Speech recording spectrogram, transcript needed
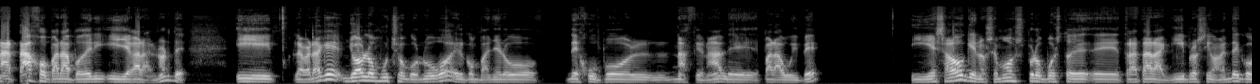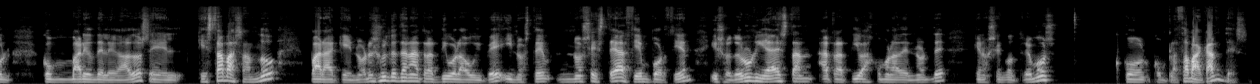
atajo para poder y llegar al norte. Y la verdad que yo hablo mucho con Hugo, el compañero de Jupol Nacional de, para UIP, y es algo que nos hemos propuesto tratar aquí próximamente con, varios delegados, el qué está pasando para que no resulte tan atractivo la UIP y no, esté, no se esté al 100% y sobre todo en unidades tan atractivas como la del norte, que nos encontremos con, con plazas vacantes.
